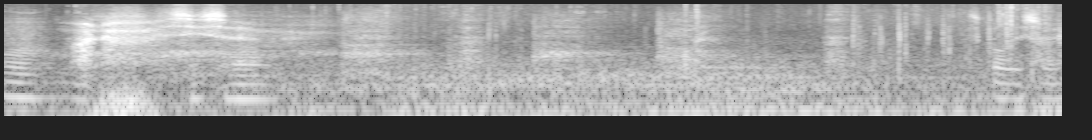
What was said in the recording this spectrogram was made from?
Oh man, this is um. Let's go this way.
